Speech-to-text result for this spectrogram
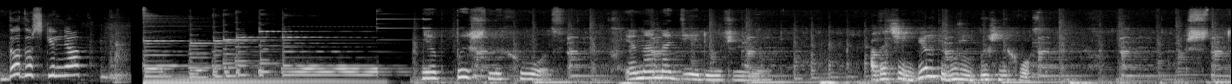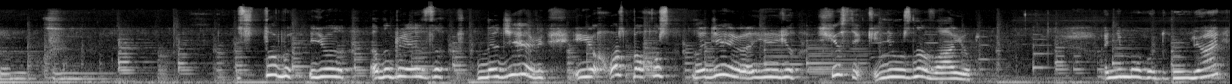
до дошкільнят. У нее пышный хвост, и она на дереве живет. А зачем білки нужен пишний хвост? Чтобы... Чтобы ее, например, за- на дереве, ее хвост похож на дерево, и ее хищники не узнавают. Они могут гулять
